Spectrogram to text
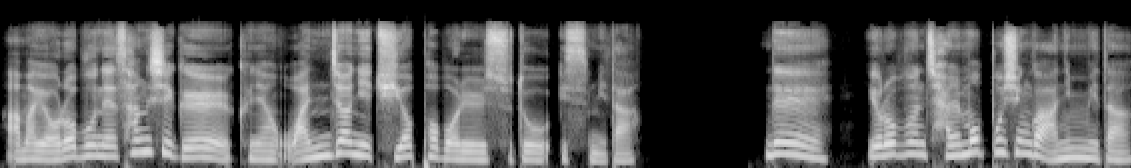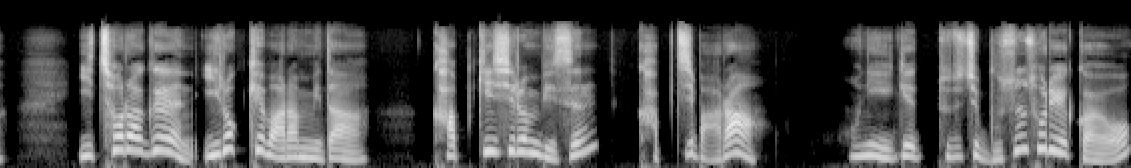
아마 여러분의 상식을 그냥 완전히 뒤엎어 버릴 수도 있습니다. 네, 여러분 잘못 보신 거 아닙니다. 이 철학은 이렇게 말합니다. 갚기 싫은 빚은 갚지 마라. 아니, 이게 도대체 무슨 소리일까요?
